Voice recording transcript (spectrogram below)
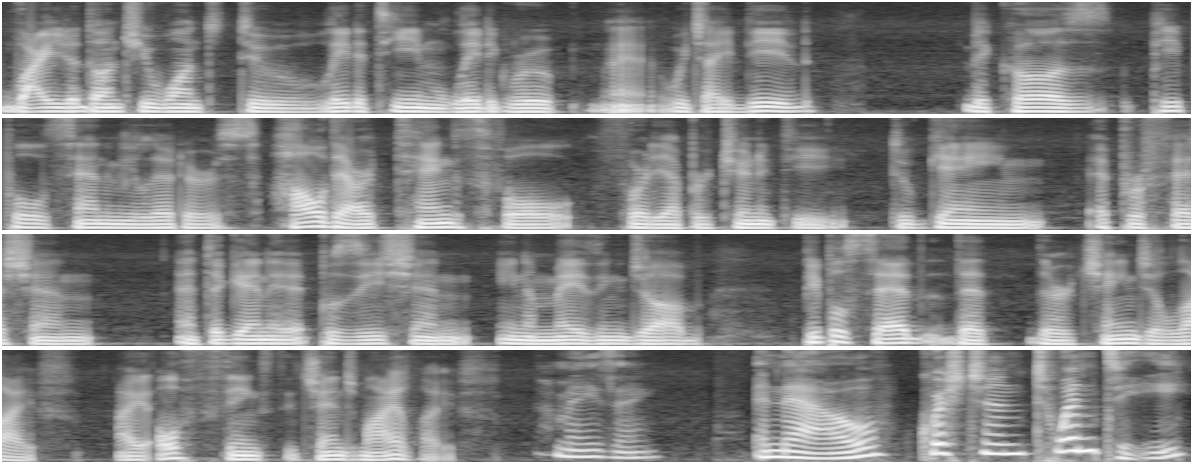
why don't you want to lead a team, lead a group, uh, which I did, because people send me letters how they are thankful for the opportunity to gain a profession and to gain a position in amazing job. People said that they changed a life. I also think it changed my life. Amazing. And now, question 20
